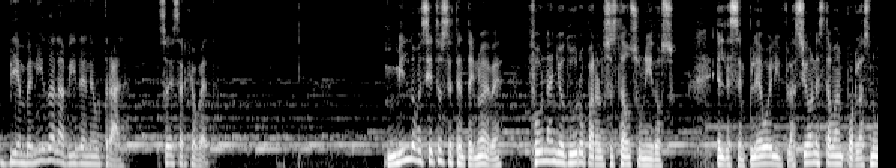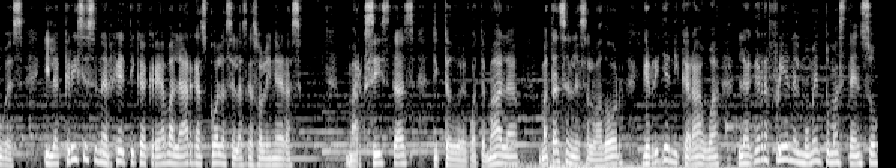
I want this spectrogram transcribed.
Bienvenido a la vida neutral. Soy Sergio Bet. 1979 fue un año duro para los Estados Unidos. El desempleo y la inflación estaban por las nubes y la crisis energética creaba largas colas en las gasolineras. Marxistas, dictadura en Guatemala, matanza en El Salvador, guerrilla en Nicaragua, la Guerra Fría en el momento más tenso,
